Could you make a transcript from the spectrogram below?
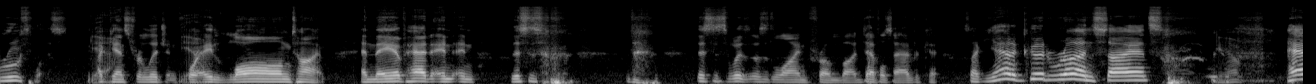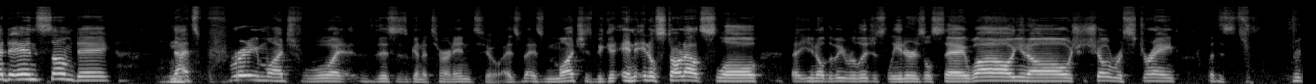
ruthless Yeah. against religion for Yeah. a long time, and they have had and and this is. This is was, was the line from uh, Devil's Advocate. It's like, you had a good run, science. yep. had to end someday. Mhm. That's pretty much what this is going to turn into. As as much as because and it'll start out slow. Uh, you know, there'll be religious leaders will say, "Well, you know, show restraint," but this three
